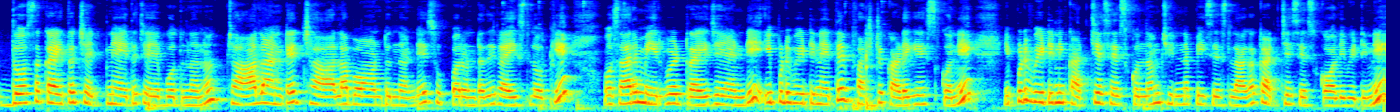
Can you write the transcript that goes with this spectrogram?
దోసకాయతో చట్నీ అయితే చేయబోతున్నాను. చాలా అంటే చాలా బాగుంటుందండి. సూపర్ ఉంటుంది రైస్లోకి. ఒకసారి మీరు కూడా ట్రై చేయండి. ఇప్పుడు వీటిని అయితే ఫస్ట్ కడిగేసుకొని ఇప్పుడు వీటిని కట్ చేసేసుకుందాం. చిన్న పీసెస్ లాగా కట్ చేసేసుకోవాలి వీటిని.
